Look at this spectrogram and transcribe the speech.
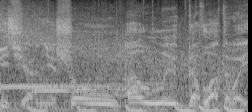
Вечернее шоу Аллы Довлатовой.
